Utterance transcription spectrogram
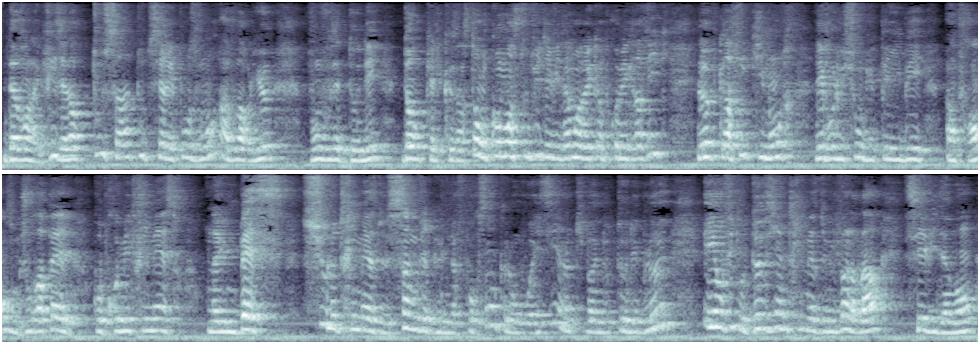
d'avant la crise? Alors tout ça, toutes ces réponses vont avoir lieu, vont vous être données dans quelques instants. On commence tout de suite évidemment avec un premier graphique, le graphique qui montre l'évolution du PIB en France. Je vous rappelle qu'au premier trimestre, on a une baisse sur le trimestre de 5,9% que l'on voit ici, un petit bâtonnet bleu, et ensuite au deuxième trimestre 2020, alors là, c'est évidemment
